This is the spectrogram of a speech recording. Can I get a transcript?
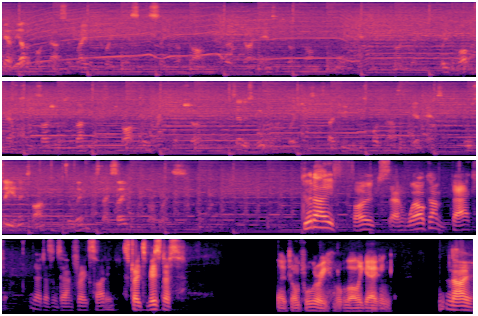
Check out the other podcasts at ravencreeksc.com or giantanswers.com for more Answers to Giant Questions. Read the blog and have some socials, don't forget to subscribe to your friends for the show. Send us all your questions and stay tuned to this podcast to get answers. We'll see you next time. Until then, stay safe. God bless. Good day, folks, and welcome back. That doesn't sound very exciting. Straight to business. No tomfoolery or lollygagging. No,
